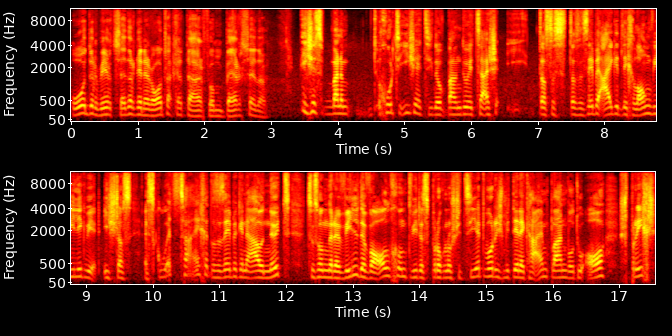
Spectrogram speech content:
oder wird es der Generalsekretär vom Berse da? Ist es, meine kurze Einschätzung, wenn du jetzt sagst, dass es, dass es eben eigentlich langweilig wird. Ist das ein gutes Zeichen, dass es eben genau nicht zu so einer wilden Wahl kommt, wie das prognostiziert wurde, mit diesen Geheimplänen, die du ansprichst?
